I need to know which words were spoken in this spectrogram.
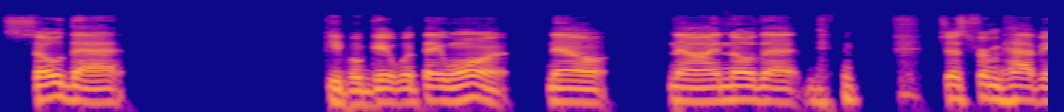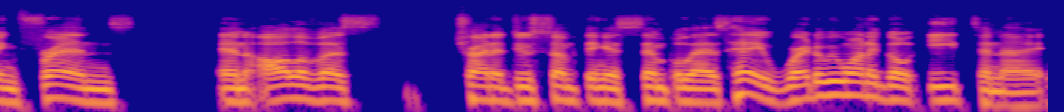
so that people get what they want. Now, now I know that just from having friends and all of us trying to do something as simple as, hey, where do we want to go eat tonight?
